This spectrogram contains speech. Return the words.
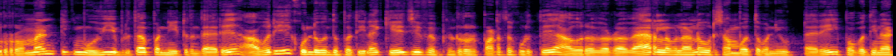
ஒரு ரொமான்டிக் மூவி இப்படி தான் பண்ணிட்டு இருந்தார். அவரையே கொண்டு வந்து பார்த்தீங்கன்னா கேஜிஎஃப் அப்படின்ற ஒரு படத்தை கொடுத்து அவரோட வேற லெவலான ஒரு சம்பவத்தை பண்ணி விட்டாரு. இப்போ பார்த்தீங்கன்னா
